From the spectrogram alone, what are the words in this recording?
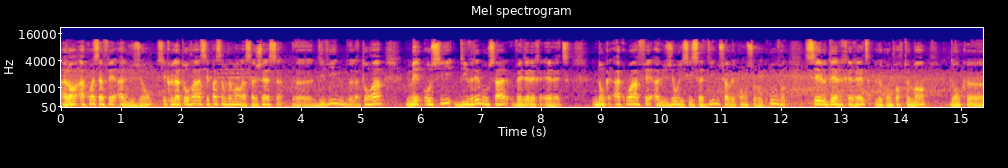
Alors, à quoi ça fait allusion? C'est que la Torah, c'est pas simplement la sagesse euh, divine de la Torah, mais aussi d'ivre Moussar Vederech Eretz. Donc, à quoi fait allusion ici Sadine, ce avec quoi on se recouvre C'est le Eretz, le comportement, donc, euh,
